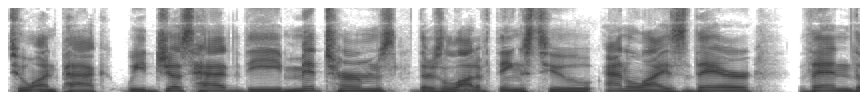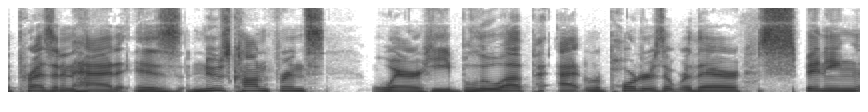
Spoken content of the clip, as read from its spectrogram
to unpack. We just had the midterms. There's a lot of things to analyze there. Then the president had his news conference where he blew up at reporters that were there, spinning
